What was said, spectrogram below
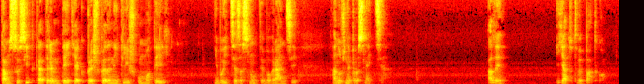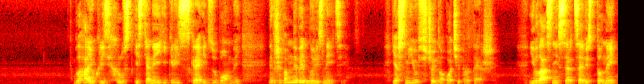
Там сусідка тремтить, як пришпилений клішку мотиль, і боїться заснути, бо вранці ану ж не проснеться. Але я тут випадком. Благаю крізь хруст кістяний і крізь скрегіт зубовний. Невже вам не видно різниці? Я ж сміюсь, щойно очі протерши і власні серцеві стони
